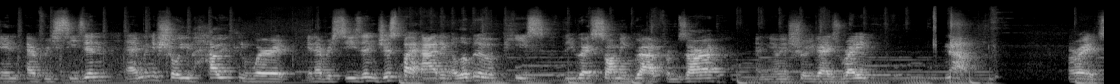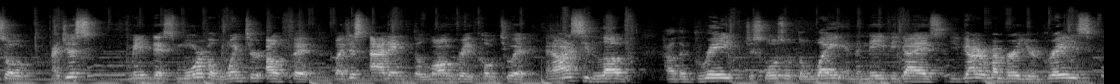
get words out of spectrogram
in every season. And I'm gonna show you how you can wear it in every season just by adding a little bit of a piece that you guys saw me grab from Zara. And I'm gonna show you guys right now. All right, so I just made this more of a winter outfit by just adding the long gray coat to it. And I honestly love how the gray just goes with the white and the navy, guys. You gotta remember your grays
